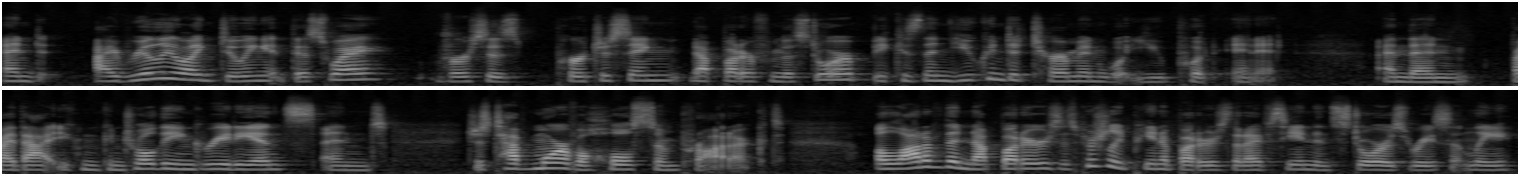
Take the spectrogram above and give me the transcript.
And I really like doing it this way versus purchasing nut butter from the store because then you can determine what you put in it. And then by that, you can control the ingredients and just have more of a wholesome product. A lot of the nut butters, especially peanut butters that I've seen in stores recently,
